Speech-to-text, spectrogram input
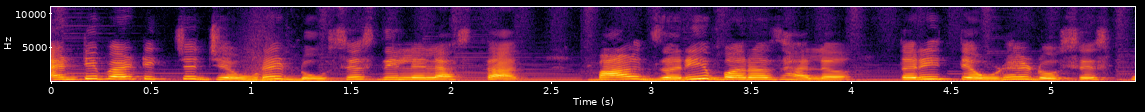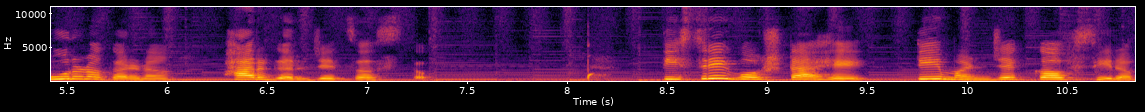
अँटीबायोटिकचे जेवढे डोसेस दिलेले असतात बाळ जरी बरं झालं तरी तेवढे डोसेस पूर्ण करणं फार गरजेचं असतं. तिसरी गोष्ट आहे ती म्हणजे कफ सिरप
